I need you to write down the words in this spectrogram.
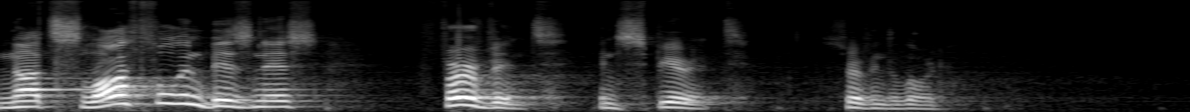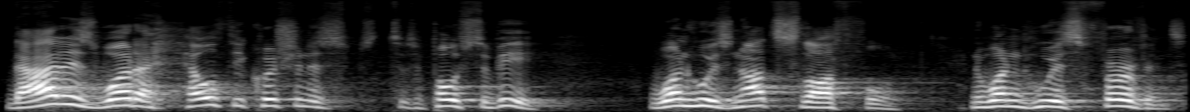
Not slothful in business, fervent in spirit, serving the Lord. That is what a healthy Christian is supposed to be one who is not slothful and one who is fervent.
